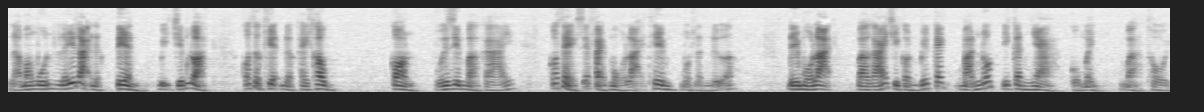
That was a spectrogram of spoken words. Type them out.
là mong muốn lấy lại được tiền bị chiếm đoạt có thực hiện được hay không. Còn với riêng bà gái, có thể sẽ phải mổ lại thêm một lần nữa. Để mổ lại, bà gái chỉ còn biết cách bán nốt đi căn nhà của mình mà thôi.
